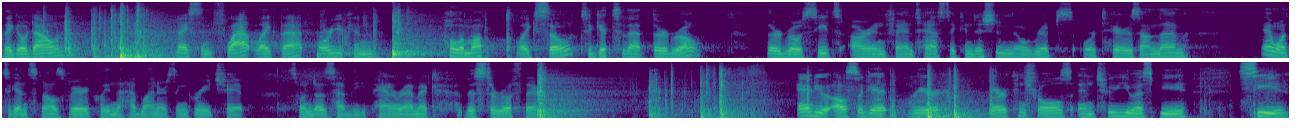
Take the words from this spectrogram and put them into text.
They go down nice and flat like that, or you can pull them up like so to get to that third row. Third row seats are in fantastic condition, no rips or tears on them. And once again, smells very clean. The headliner's in great shape. This one does have the panoramic Vista roof there. And you also get rear air controls and two USB-C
